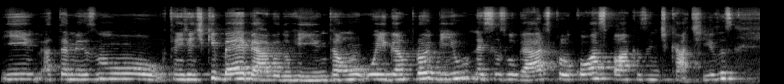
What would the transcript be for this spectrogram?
e até mesmo tem gente que bebe a água do rio. Então, o IGAN proibiu nesses lugares, colocou as placas indicativas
